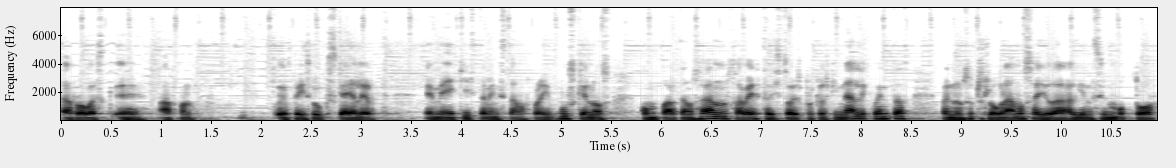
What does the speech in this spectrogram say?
arroba, eh, eh, Facebook SkyAlertMX, también estamos por ahí. Búsquenos, compártanos, háganos saber estas historias porque al final de cuentas, cuando nosotros logramos ayudar a alguien es el motor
